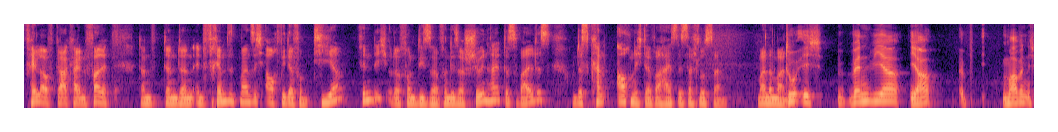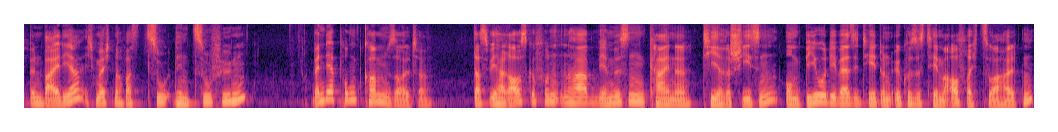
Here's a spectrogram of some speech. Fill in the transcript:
Fell auf gar keinen Fall, dann, dann, dann entfremdet man sich auch wieder vom Tier, finde ich, oder von dieser, von dieser Schönheit des Waldes. Und das kann auch nicht der Wahrheitsletzter Schluss sein. Meine Meinung. Du, ich, wenn wir, ja, Marvin, ich bin bei dir. Ich möchte noch was zu, hinzufügen. Wenn der Punkt kommen sollte, dass wir herausgefunden haben, wir müssen keine Tiere schießen, um Biodiversität und Ökosysteme aufrechtzuerhalten,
